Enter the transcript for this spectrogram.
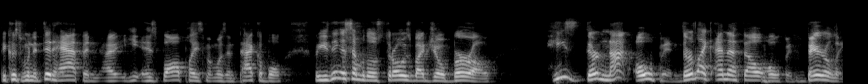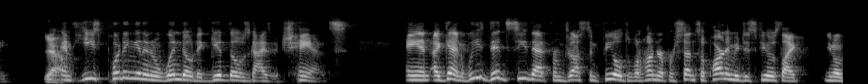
Because when it did happen, I, he, his ball placement was impeccable. But you think of some of those throws by Joe Burrow, he's they're not open. They're like NFL open, barely. Yeah. And he's putting it in a window to give those guys a chance. And again, we did see that from Justin Fields 100%. So part of me just feels like, you know,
